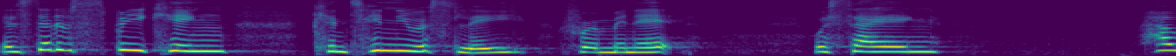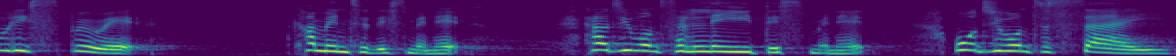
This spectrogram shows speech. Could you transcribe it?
Instead of speaking continuously for a minute, we're saying, Holy Spirit, come into this minute. How do you want to lead this minute? What do you want to say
